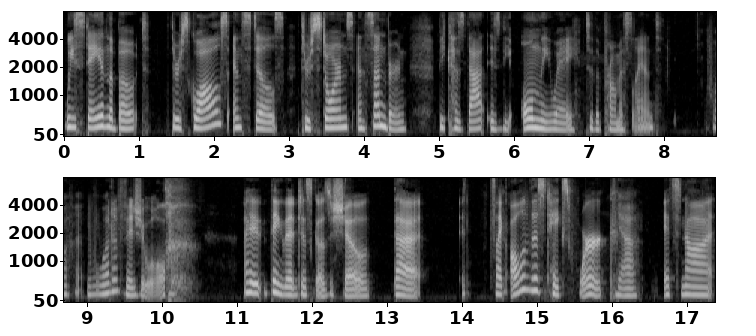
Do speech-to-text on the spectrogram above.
We stay in the boat through squalls and stills, through storms and sunburn, because that is the only way to the promised land. What, what a visual. I think that just goes to show that it's like all of this takes work. Yeah. It's not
